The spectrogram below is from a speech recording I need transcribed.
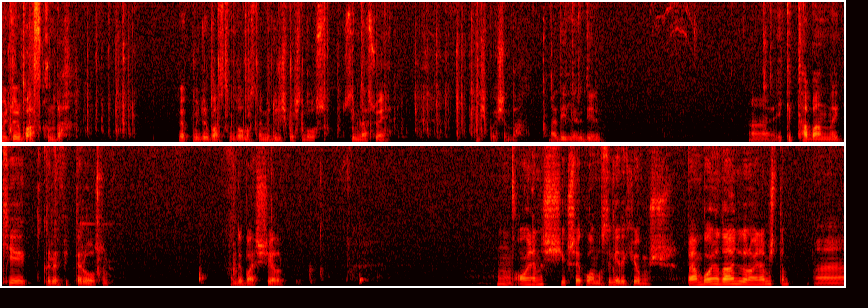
Müdür baskında. Yok müdür baskında olmasın da müdür iş başında olsun. Simülasyon ya. İş başında. Hadi ileri diyelim. Eee, iki tabanlı, iki grafikler olsun. Hadi başlayalım. Hmm, oynanış yüksek olması gerekiyormuş. Ben bu oyunu daha önceden oynamıştım. Ee,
